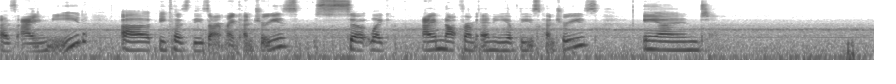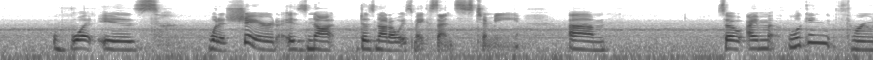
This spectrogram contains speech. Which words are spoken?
as I need uh, because these aren't my countries. So, like, I am not from any of these countries. And what is what is shared is not does not always make sense to me. Um, so I'm looking through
